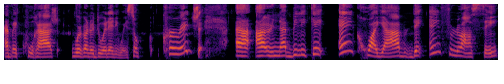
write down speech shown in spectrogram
avec courage, we're going to do it anyway. So, courage a, une habilité incroyable d'influencer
